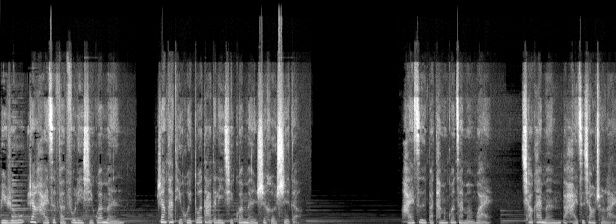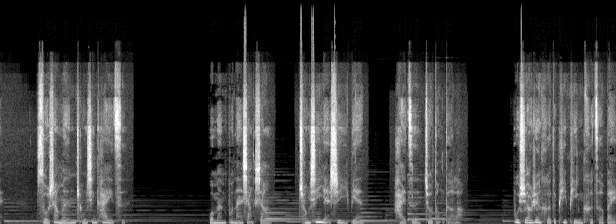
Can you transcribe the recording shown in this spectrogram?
比如让孩子反复练习关门，让他体会多大的力气关门是合适的。孩子把他们关在门外，敲开门把孩子叫出来，锁上门重新开一次。”我们不难想象，重新演示一遍，孩子就懂得了，不需要任何的批评和责备，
